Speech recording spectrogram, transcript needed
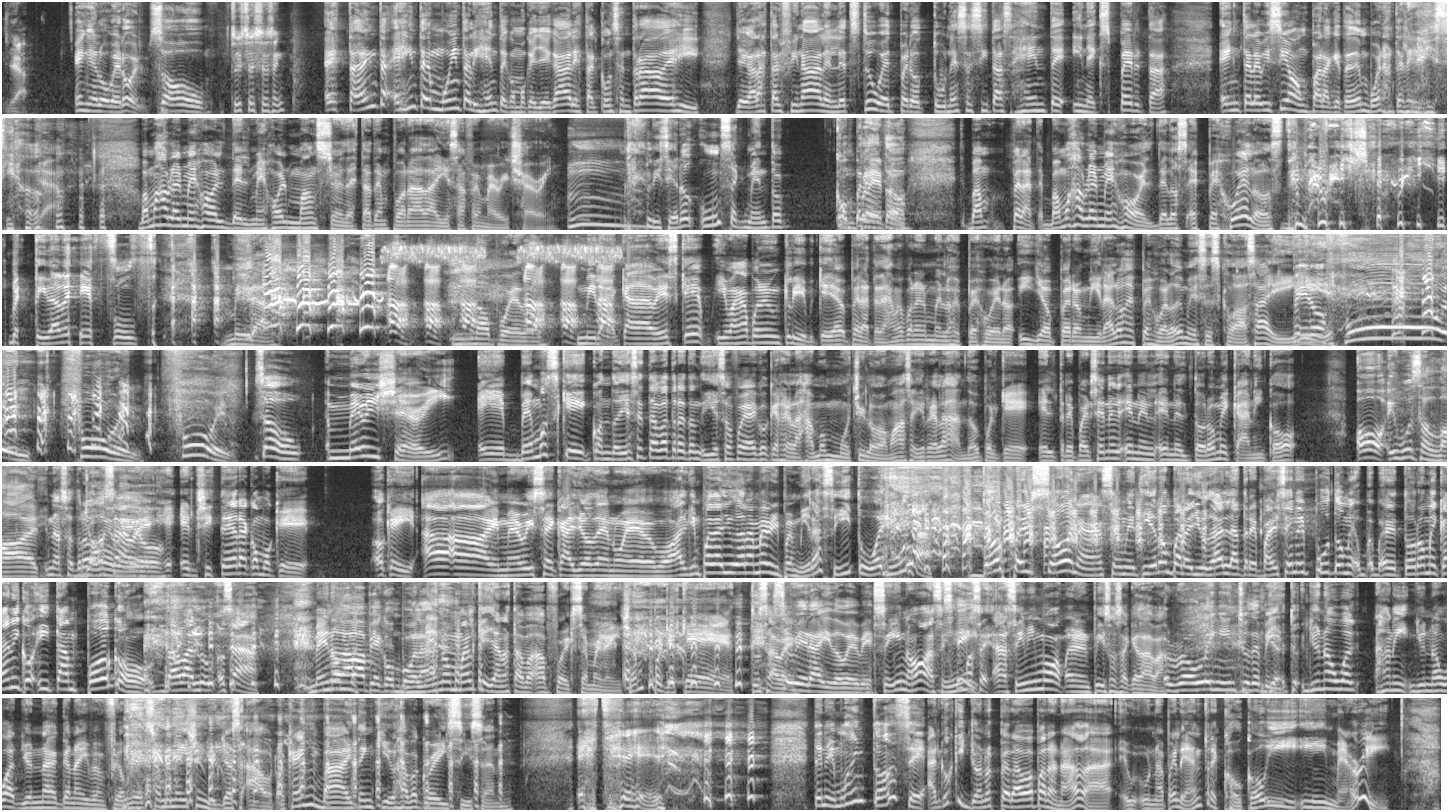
Ya. En el overall. So, Sí, sí, sí, sí. Está es inte- muy inteligente como que llegar y estar concentradas y llegar hasta el final en Let's Do It, pero tú necesitas gente inexperta en televisión para que te den buena televisión. Vamos a hablar mejor del mejor monster de esta temporada y esa fue Mary Cherry. Le hicieron un segmento completo. Completo. Vamos, espérate, vamos a hablar mejor de los espejuelos de Mary Cherry vestida de Jesús. Mira. No puedo. Mira, cada vez que iban a poner un clip, que ya, espérate, déjame ponerme los espejuelos. Y yo, pero mira los espejuelos de Mrs. Claus ahí. Pero full. full, full. So, Mary Sherry, eh, vemos que cuando ella se estaba tratando, y eso fue algo que relajamos mucho y lo vamos a seguir relajando, porque el treparse en el, en el, en el toro mecánico, Oh, it was a lot. nosotros, Yo. El, el chiste era como que. Ok, ah, ay, Mary se cayó de nuevo. ¿Alguien puede ayudar a Mary? Pues mira, sí, tuvo ayuda. Dos personas se metieron para ayudarla a treparse en el puto me- eh, toro mecánico y tampoco daba luz. O sea, menos, No daba pie con bola. menos mal que ya no estaba up for extermination. Porque es que, tú sabes. Se hubiera ido, bebé. Sí, no, así, Sí. Mismo se- así mismo en el piso se quedaba. Rolling into the beat. t- you know what, honey? You know what? You're not gonna even film the examination. You're just out, okay? Bye. Thank you. Have a great season. Este. Tenemos entonces algo que yo no esperaba para nada: eh, una pelea entre Coco y, y Mary.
